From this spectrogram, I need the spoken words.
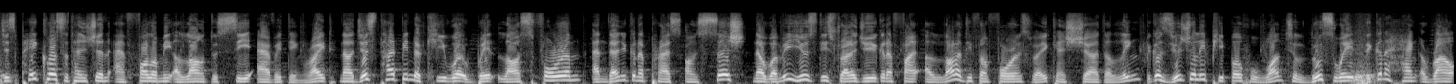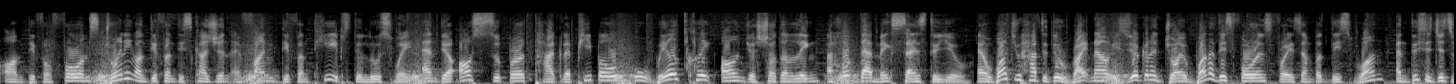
Just pay close attention and follow me along to see everything right. Now just type in the keyword weight loss forum and then you're gonna press on search. Now when we use this strategy you're gonna find a lot of different forums where you can share the link because usually people who want to lose weight they're gonna hang around on different forums joining on different discussion and finding different tips to lose weight and they're all super targeted people who will click on your shortened link. I hope that makes sense to you. And what you have to do right now is you're gonna join one of these forums for example this one and this is just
